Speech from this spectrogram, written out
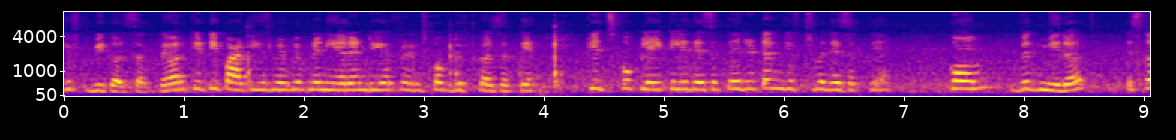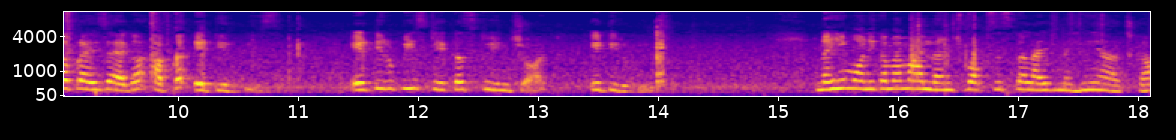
गिफ्ट भी कर सकते हैं। और किटी पार्टीज़ में भी अपने नियर एंड डियर फ्रेंड्स को गिफ्ट कर सकते हैं। किड्स को प्ले के लिए दे सकते हैं रिटर्न गिफ्ट में दे सकते हैं। कॉम विद मिरर इसका प्राइस आएगा आपका eighty rupees eighty rupees take a screen shot eighty rupees. नहीं, मोनिका मैम, आज लंच बॉक्सेस का लाइव नहीं है आज का।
